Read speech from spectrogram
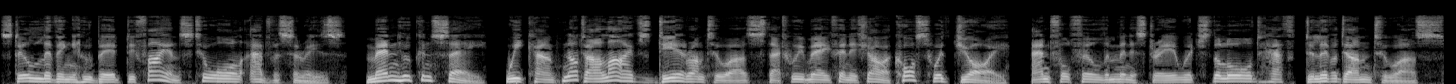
still living who bid defiance to all adversaries, men who can say, We count not our lives dear unto us that we may finish our course with joy, and fulfill the ministry which the Lord hath delivered unto us.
